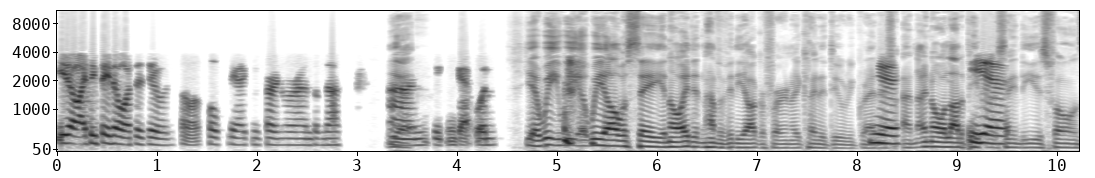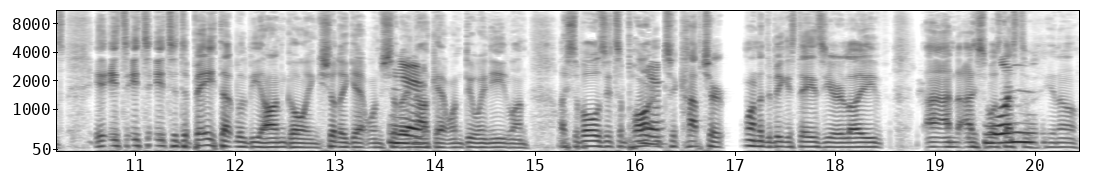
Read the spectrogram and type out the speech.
you know, I think they know what they're doing. So hopefully I can turn around on that Yeah. and we can get one. Yeah, we, we we always say, you know, I didn't have a videographer, and I kind of do regret Yeah. it. And I know a lot of people are saying to use phones. It, it's it's it's a debate that will be ongoing. Should I get one? Should I not get one? Do I need one? I suppose it's important to capture one of the biggest days of your life, and I suppose that's the, you know.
